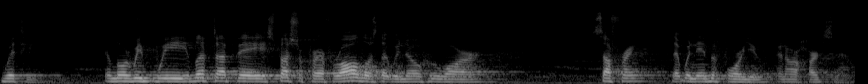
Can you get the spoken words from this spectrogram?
with you. And Lord, we, we lift up a special prayer for all those that we know who are suffering, that we name before you in our hearts now.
